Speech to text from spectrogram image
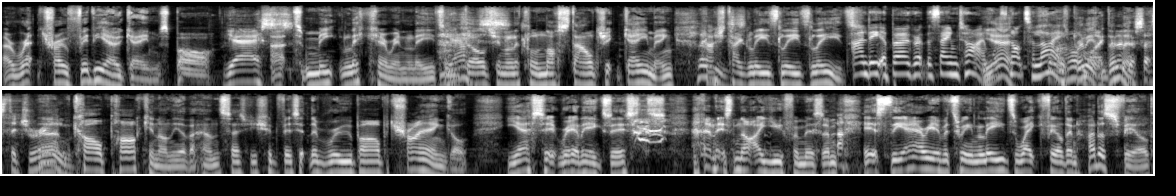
a retro video games bar. Yes. At Meat Liquor in Leeds. Yes. Indulge in a little nostalgic gaming. Please. Hashtag Leeds, Leeds, Leeds. And eat a burger at the same time. yeah, What's not to like? Sounds Oh brilliant, my goodness, it? that's the dream. Uh, Carl Parkin, on the other hand, says you should visit the Rhubarb Triangle. Yes, it really exists, and it's not a euphemism. It's the area between Leeds, Wakefield, and Huddersfield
